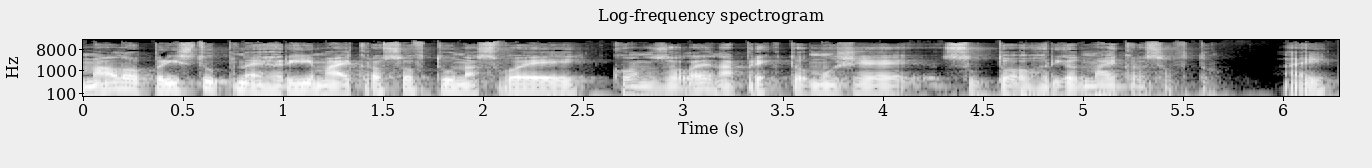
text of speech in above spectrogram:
malo prístupné hry Microsoftu na svojej konzole, napriek tomu, že sú to hry od Microsoftu. Hej.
